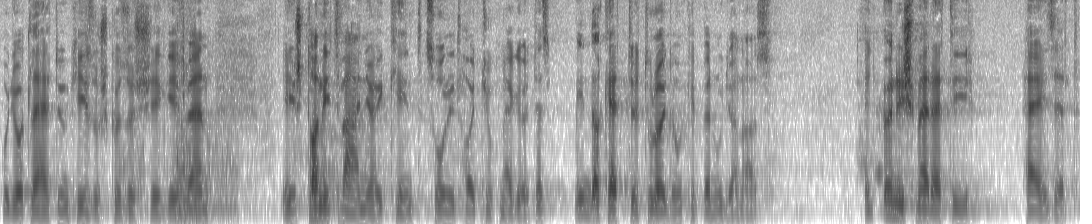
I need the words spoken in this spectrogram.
hogy ott lehetünk Jézus közösségében, és tanítványaiként szólíthatjuk meg őt. Ez mind a kettő tulajdonképpen ugyanaz. Egy önismereti helyzet,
